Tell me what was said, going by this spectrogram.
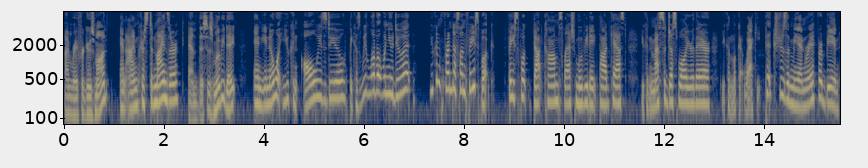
I'm Rafer Guzman, And I'm Kristen Meinzer. and this is Movie Date. And you know what you can always do because we love it when you do it? You can friend us on Facebook. Facebook.com slash movie date podcast. You can message us while you're there. You can look at wacky pictures of me and Rafer being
